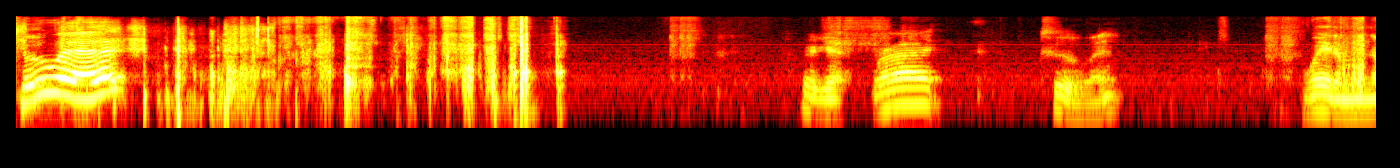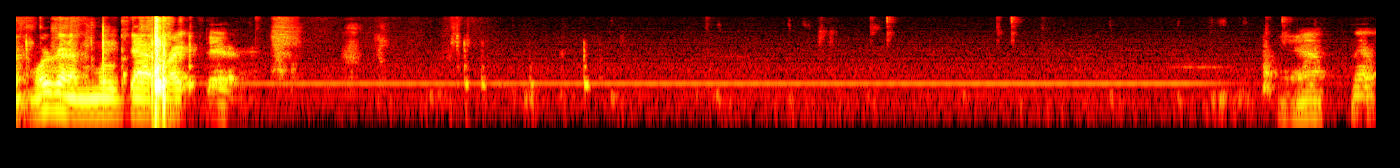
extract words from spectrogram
to it. We get right to it. Wait a minute, we're going to move that right there. Yeah, there.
